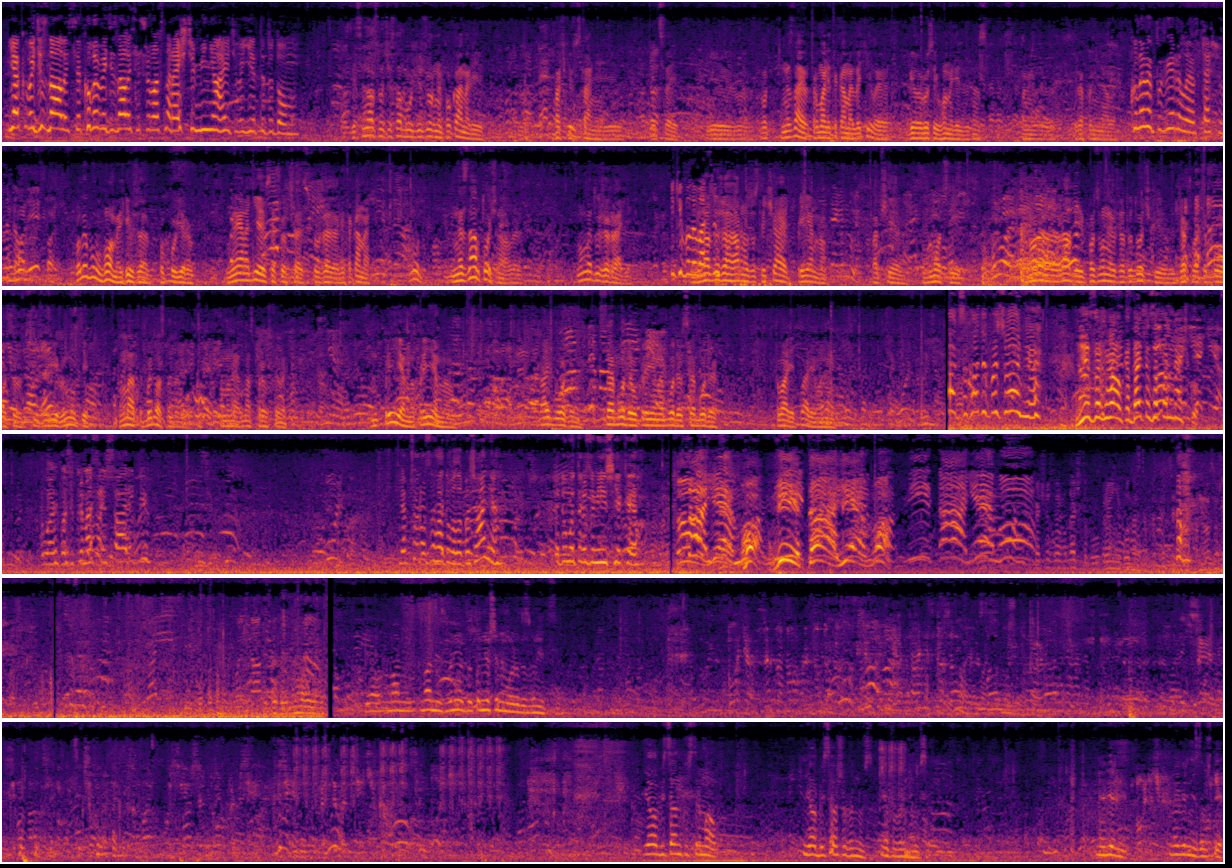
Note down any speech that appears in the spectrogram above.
Як ви дізналися? Коли ви дізналися, що вас нарешті міняють, ви їдете додому? 18 числа був дежурним по камері в Башківстані і, і цей. І от не знаю, трьома літаками летіли, білоруси в Гомелі нас вже поміняли. Коли ви повірили в те, що ви вдома? Коли був в Гомелі, вже повірив. Ну я надіявся, що це що вже літаками. Ну не знав точно, але ну ми дуже раді. Які були Нас дуже гарно зустрічають, приємно. Вообще емоції. Ну, радий, подзвонив вже до дочки, дякувати Богу, що всі живі внуки. Вона, будь ласка, мене нас пригостили. Приємно, приємно. Дай Боже, все буде, Україна буде, все буде. Тварі, тварі вони. Так, загадуй бажання. Є зажигалка, дайте запальничку. Ой, Боже, тримай свої шарики. Я вчора загадувала бажання. Я думаю, ти розумієш, яке. Вітаємо! Вітаємо! Вітаємо! Хочу загадати, щоб в Україні було Я мамі, мамі дзвонив, до Танюші не можу дозвонитися. Я обіцянку стримав. Я обіцяв, що вернусь. Я повернувся. Ми вірні. Ми вірні завжди.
